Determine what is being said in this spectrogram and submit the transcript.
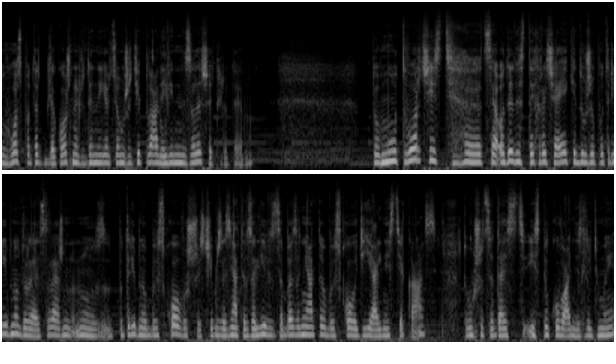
в Господа для кожної людини є в цьому житті план, і він не залишить людину. Тому творчість е, це один із тих речей, які дуже потрібно, залежно, ну, потрібно обов'язково щось чим зайняти взагалі себе зайняти обов'язково діяльність якась, тому що це дасть і спілкування з людьми.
